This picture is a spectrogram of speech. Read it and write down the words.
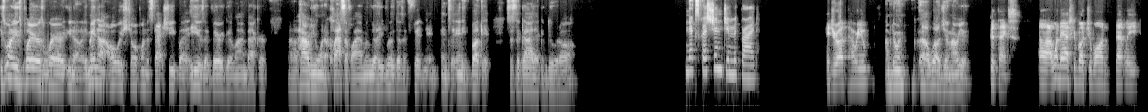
he's one of these players where you know it may not always show up on the stat sheet, but he is a very good linebacker uh, however you want to classify him. I mean, he really doesn't fit in, in, into any bucket. It's just a guy that can do it all. Next question, Jim McBride. Hey, Jerod, how are you? I'm doing uh, well, Jim. How are you? Good, thanks. Uh, I wanted to ask you about Ja'Whaun Bentley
